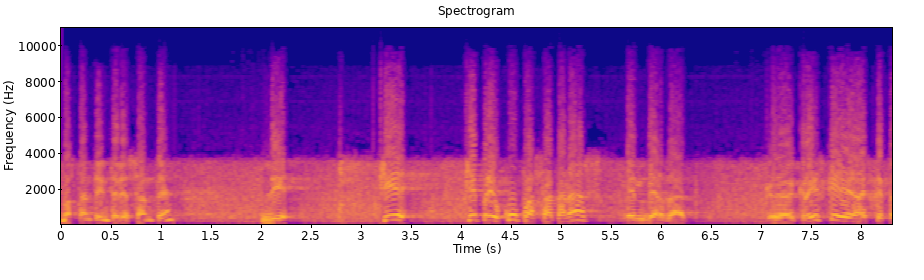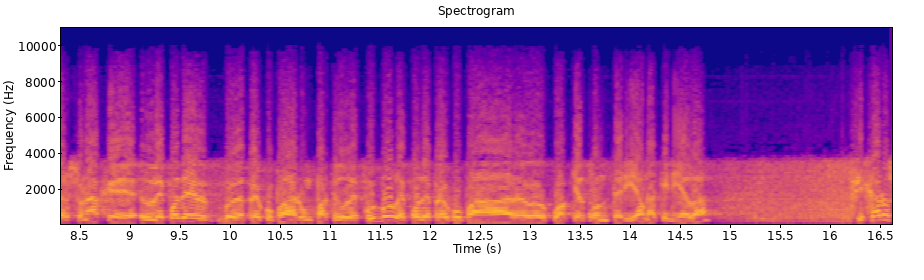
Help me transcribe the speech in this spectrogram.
bastante interesante de qué, preocupa a Satanás en verdad. Eh, ¿Creéis que a este personaje le puede eh, preocupar un partido de fútbol? ¿Le puede preocupar eh, cualquier tontería, una quiniela? Fijaros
